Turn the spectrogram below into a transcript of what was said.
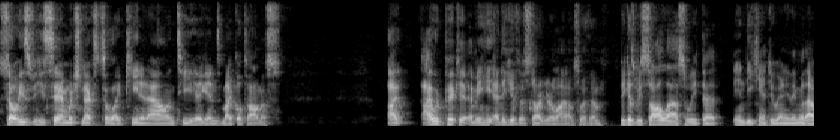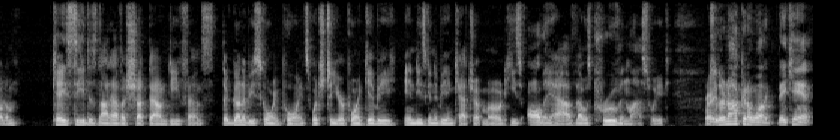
So he's he's sandwiched next to like Keenan Allen, Tee Higgins, Michael Thomas. I I would pick it. I mean, he, I think you have to start your lineups with him because we saw last week that Indy can't do anything without him. KC does not have a shutdown defense. They're going to be scoring points, which to your point, Gibby, Indy's going to be in catch up mode. He's all they have. That was proven last week. Right. So they're not going to want. They can't.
